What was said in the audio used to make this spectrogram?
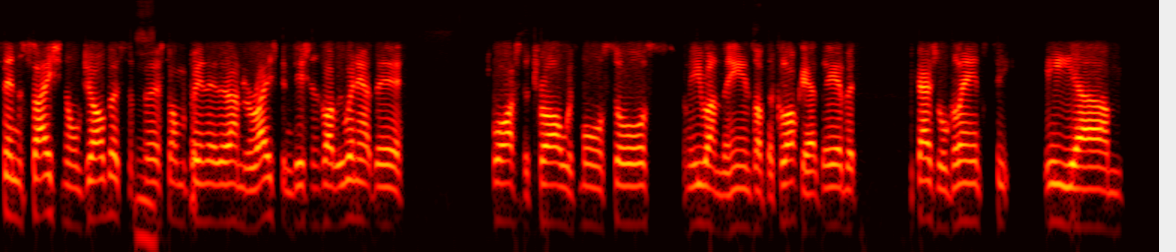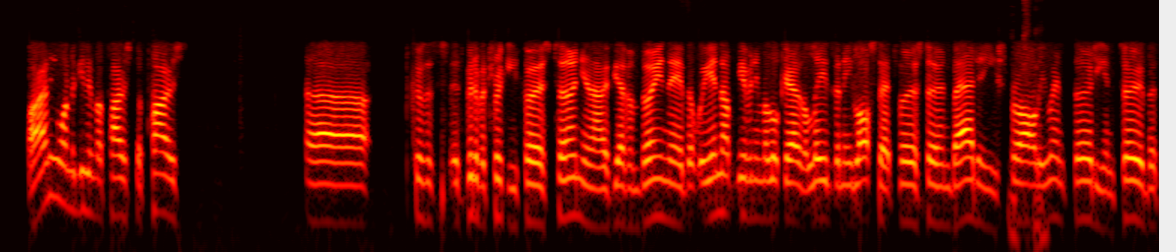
sensational job. It's the Mm. first time we've been there They're under race conditions. Like we went out there twice to trial with more sauce, and he run the hands off the clock out there. But a casual glance, he, he um, I only want to give him a post to post uh, because it's it's a bit of a tricky first turn, you know, if you haven't been there. But we end up giving him a look out of the lids, and he lost that first turn bad, and he strolled. He went thirty and two, but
